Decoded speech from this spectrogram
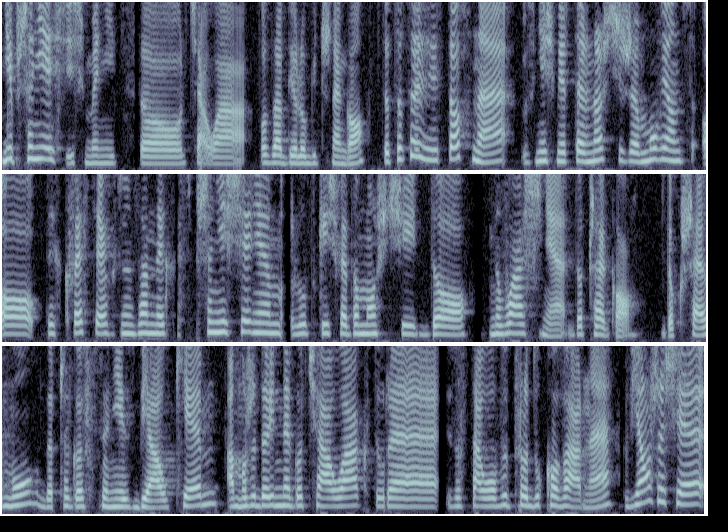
nie przenieśliśmy nic do ciała pozabiologicznego. To to, co jest istotne w nieśmiertelności, że mówiąc o tych kwestiach związanych z przeniesieniem ludzkiej świadomości do, no właśnie, do czego? do krzemu, do czegoś, co nie jest białkiem, a może do innego ciała, które zostało wyprodukowane, wiąże się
